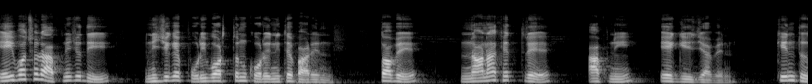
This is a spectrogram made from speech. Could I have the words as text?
এই বছর আপনি যদি নিজেকে পরিবর্তন করে নিতে পারেন। তবে নানা ক্ষেত্রে আপনি এগিয়ে যাবেন। কিন্তু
